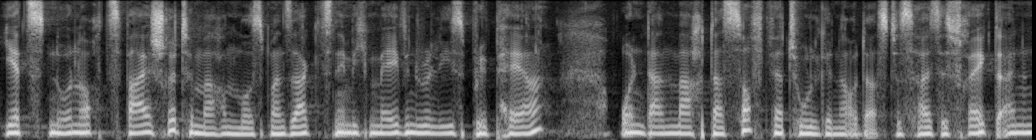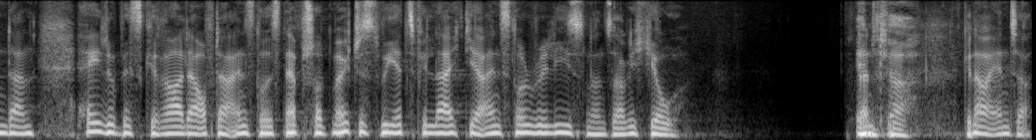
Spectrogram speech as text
jetzt nur noch zwei Schritte machen muss. Man sagt jetzt nämlich Maven Release Prepare und dann macht das Software-Tool genau das. Das heißt, es fragt einen dann, hey, du bist gerade auf der 1.0 Snapshot, möchtest du jetzt vielleicht die 1.0 releasen? Und dann sage ich, yo. Dann- Enter. Genau, Enter.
